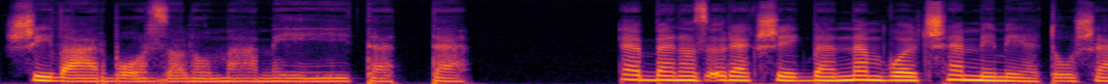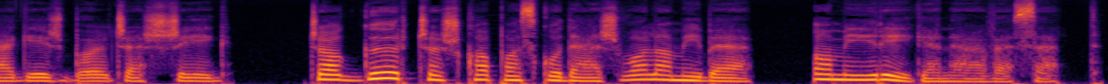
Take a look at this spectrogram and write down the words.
sivárborzalommá mélyítette. Ebben az öregségben nem volt semmi méltóság és bölcsesség, csak görcsös kapaszkodás valamibe, ami régen elveszett.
